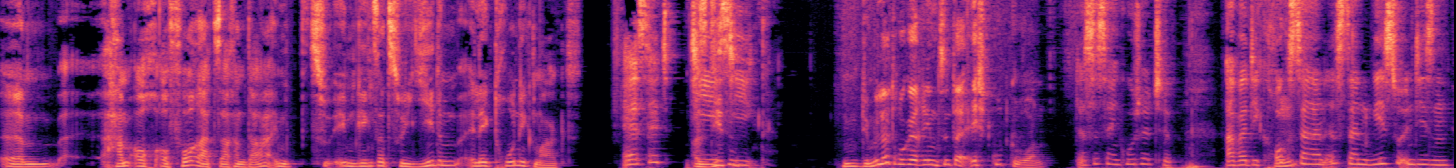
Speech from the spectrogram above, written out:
ähm, haben auch auf Vorratssachen da, im, zu, im Gegensatz zu jedem Elektronikmarkt. Er ist halt die, also diesen, die, die Müller-Drogerien sind da echt gut geworden. Das ist ein guter Tipp. Aber die Krux hm? daran ist, dann gehst du in diesen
